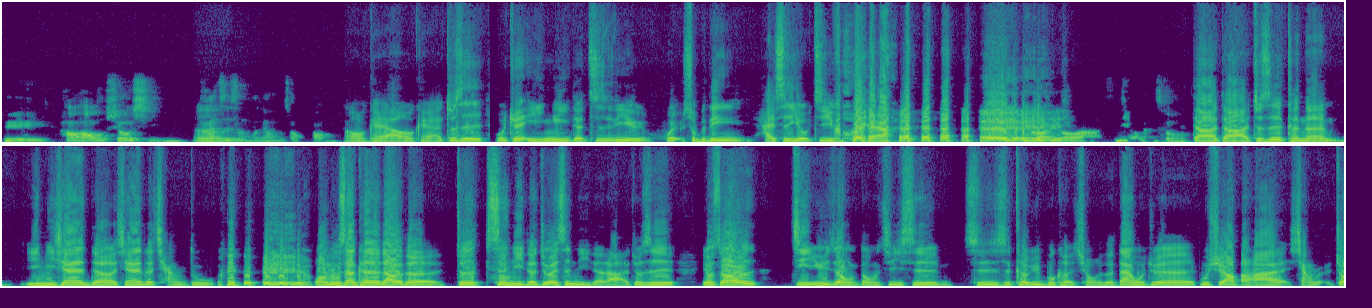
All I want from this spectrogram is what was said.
去好好休息，嗯看是什么样的状况。OK 啊 OK 啊，就是我觉得以你的资历，回说不定还是有机会啊。有啊 有啊，是有没错。对啊，对啊，就是可能以你现在的现在的强度，网络上看得到的，就是是你的就会是你的啦。就是有时候际遇这种东西是是是可遇不可求的，但我觉得不需要把它想就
